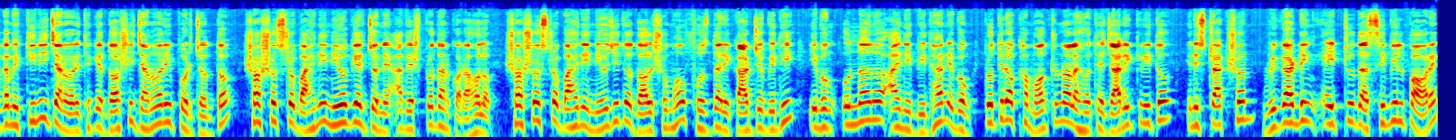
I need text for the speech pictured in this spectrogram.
আগামী তিনই জানুয়ারি থেকে দশই জানুয়ারি পর্যন্ত সশস্ত্র বাহিনী নিয়োগের জন্য আদেশ প্রদান করা হলো। সশস্ত্র বাহিনী নিয়োজিত দলসমূহ ফৌজদারি কার্যবিধি এবং অন্যান্য আইনি বিধান এবং প্রতিরক্ষা মন্ত্রণালয় হতে জারিকৃত instruction regarding aid to the civil পাওয়ারে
